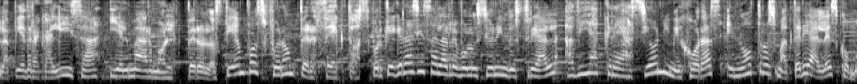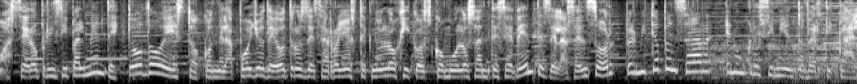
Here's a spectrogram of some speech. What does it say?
la piedra caliza y el mármol. Pero los tiempos fueron perfectos, porque gracias a la revolución industrial había creación y mejoras en otros materiales como acero principalmente. Todo esto, con el apoyo de otros desarrollos tecnológicos como los antecedentes del ascensor, permitió pensar en un crecimiento vertical.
